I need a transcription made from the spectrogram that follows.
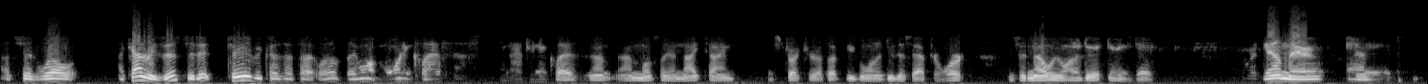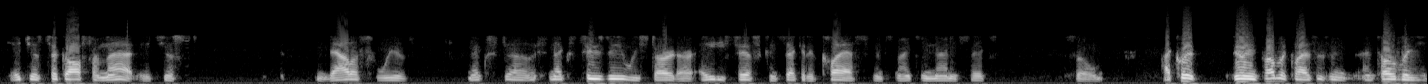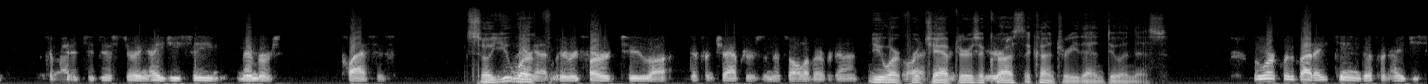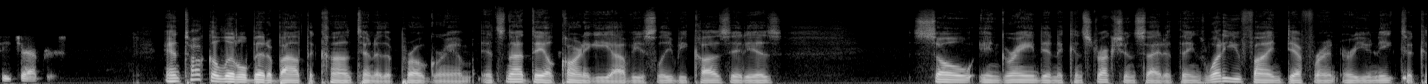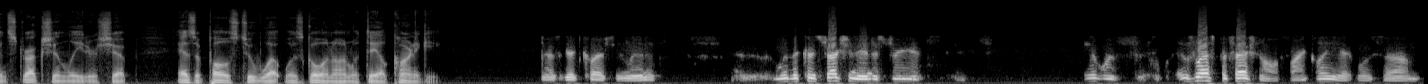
I said, well, I kind of resisted it too because I thought, well, they want morning classes and afternoon classes. I'm, I'm mostly a nighttime instructor. I thought people want to do this after work. He said, no, we want to do it during the day. I went down there, and it just took off from that. It just in Dallas, we've next uh, next Tuesday we start our 85th consecutive class since 1996. So I quit doing public classes and, and totally committed to just doing AGC members classes. So you work. Got me referred to uh, different chapters, and that's all I've ever done. You work for chapters across the country, then doing this. We work with about 18 different AGC chapters. And talk a little bit about the content of the program. It's not Dale Carnegie, obviously, because it is so ingrained in the construction side of things. What do you find different or unique to construction leadership as opposed to what was going on with Dale Carnegie? That's a good question, Lynn. It's, uh, with the construction industry, it's, it's it was it was less professional. Frankly, it was um,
